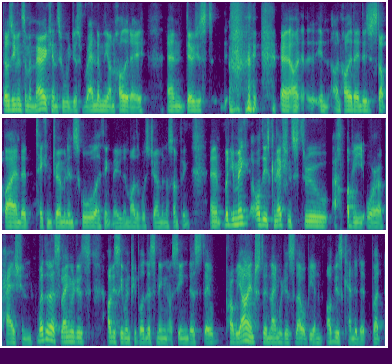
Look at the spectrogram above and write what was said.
there was even some Americans who were just randomly on holiday and they were just uh, in on holiday and they just stopped by and they're taking German in school. I think maybe the mother was German or something. And but you make all these connections through a hobby or a passion, whether that's languages. Obviously, when people are listening or seeing this, they probably are interested in languages, so that would be an obvious candidate. But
